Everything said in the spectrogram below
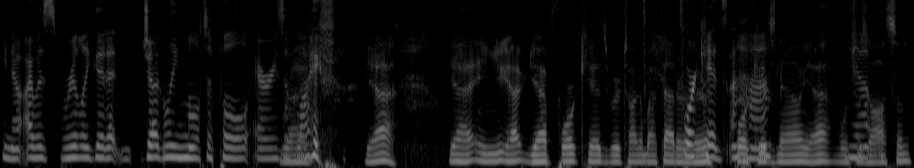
you know I was really good at juggling multiple areas of life. yeah. Yeah, and you have you have four kids. We were talking about that Four earlier. kids, Four uh-huh. kids now, yeah, which is awesome.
